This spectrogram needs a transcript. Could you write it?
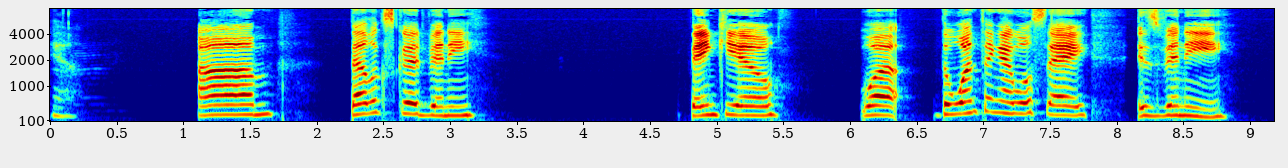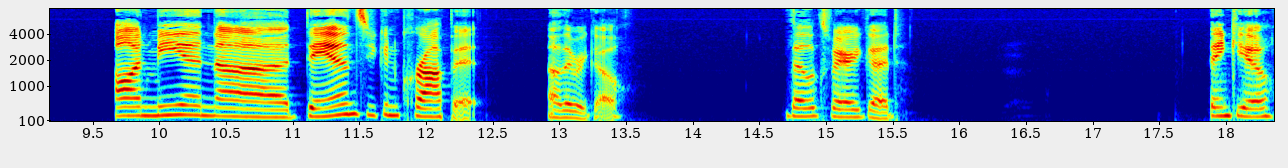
yeah. Um, that looks good, Vinny. Thank you. Well, the one thing I will say is, Vinny, on me and uh, Dan's, you can crop it. Oh, there we go. That looks very good. Thank you.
